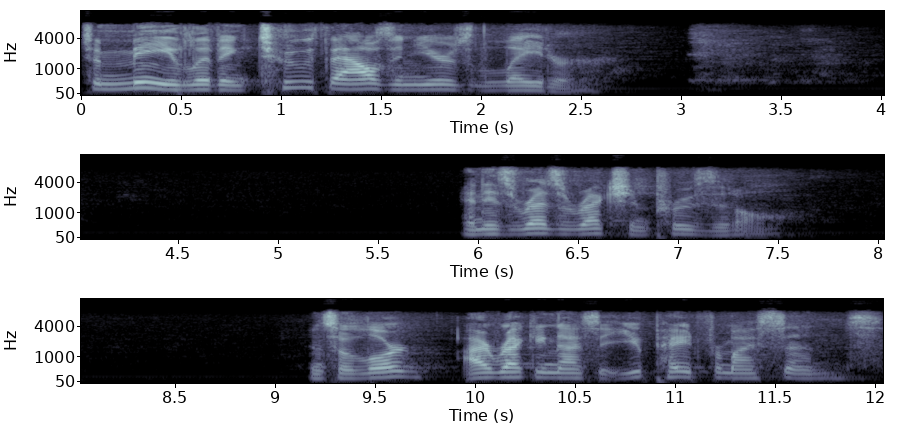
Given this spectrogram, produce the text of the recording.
to me living 2,000 years later. And his resurrection proves it all. And so, Lord, I recognize that you paid for my sins,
